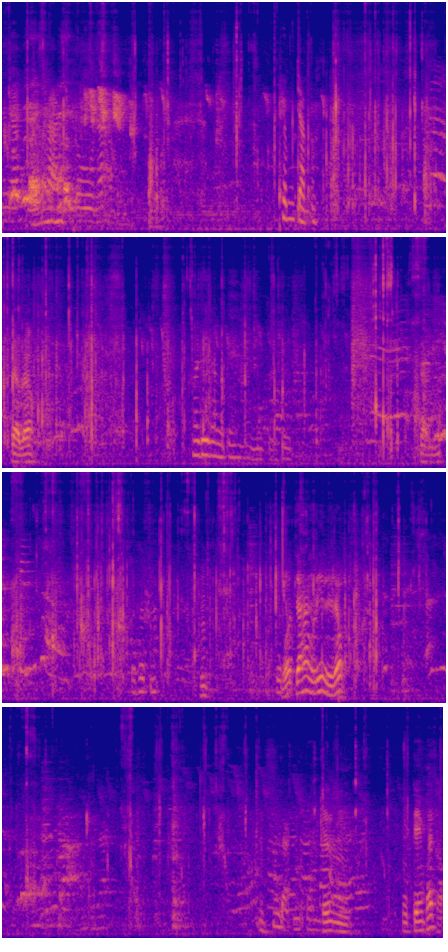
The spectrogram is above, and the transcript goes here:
มันอยากไปถ่ายวิดีโอนะเข้มจัดแซ่บแล้วพอดีเราไม่เป็นหางกระเพื่อแซ่บแล้วกระ เพื่อนะบ่จ้างลิ้นเลยแล้วมันแบบนี้กันเพิ่งอืมเกงไผ่ครับ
